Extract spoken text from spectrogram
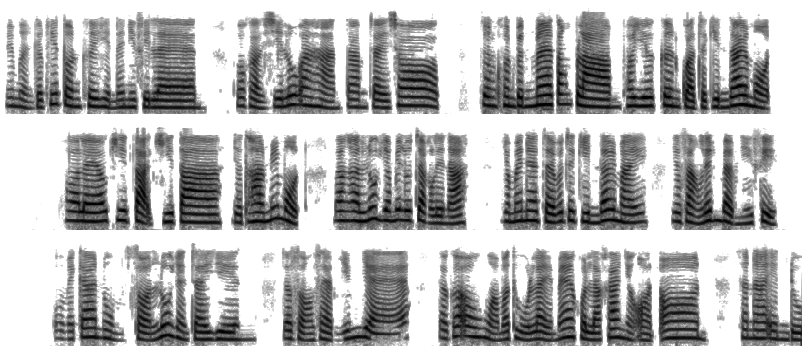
ไม่เหมือนกับที่ตนเคยเห็นในนิวซีแลนด์พวกเขาชี้รูปอาหารตามใจชอบ จนคนเป็นแม่ต้องปราม เพราะเยอะเกินกว่าจะกินได้หมด พอแล้วคีตะคีตา เดี๋ยวทานไม่หมด บางอันลูกยังไม่รู้จักเลยนะ ยังไม่แน่ใจว่าจะกินได้ไหม อย่าสั่งเล่นแบบนี้สิ โอเมก้าหนุ่มสอนลูกอย่างใจเย็นจ้าสองแสบยิ้มแย้แต่ก็เอาหัวมาถูไหล่แม่คนละข้างอย่างอ่อนอ้อนชนาเอ็นดู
